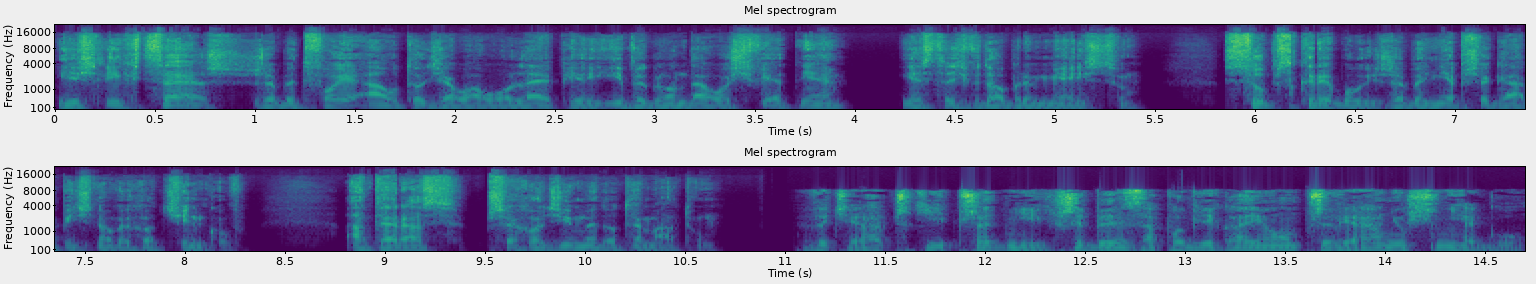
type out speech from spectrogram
Jeśli chcesz, żeby Twoje auto działało lepiej i wyglądało świetnie, jesteś w dobrym miejscu. Subskrybuj, żeby nie przegapić nowych odcinków. A teraz przechodzimy do tematu. Wycieraczki przedniej szyby zapobiegają przywieraniu śniegu,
